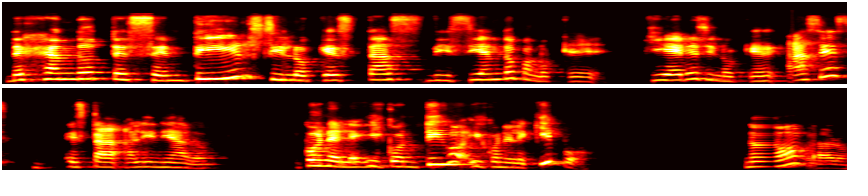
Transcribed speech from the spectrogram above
dejándote sentir si lo que estás diciendo con lo que quieres y lo que haces está alineado con el, y contigo y con el equipo. ¿No? Claro.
